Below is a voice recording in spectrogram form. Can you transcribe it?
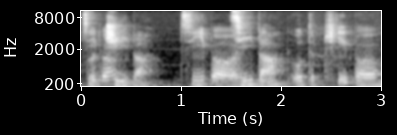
Ziba. Oder Chiba. Ziba. Ziba. Oder Chiba.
